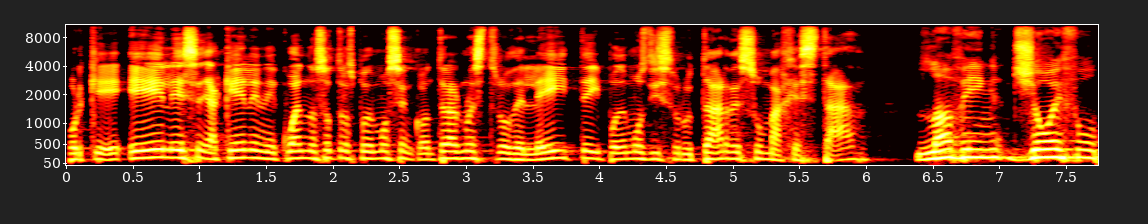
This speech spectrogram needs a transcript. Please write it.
Porque Él es aquel en el cual nosotros podemos encontrar nuestro deleite y podemos disfrutar de su majestad. loving, joyful,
